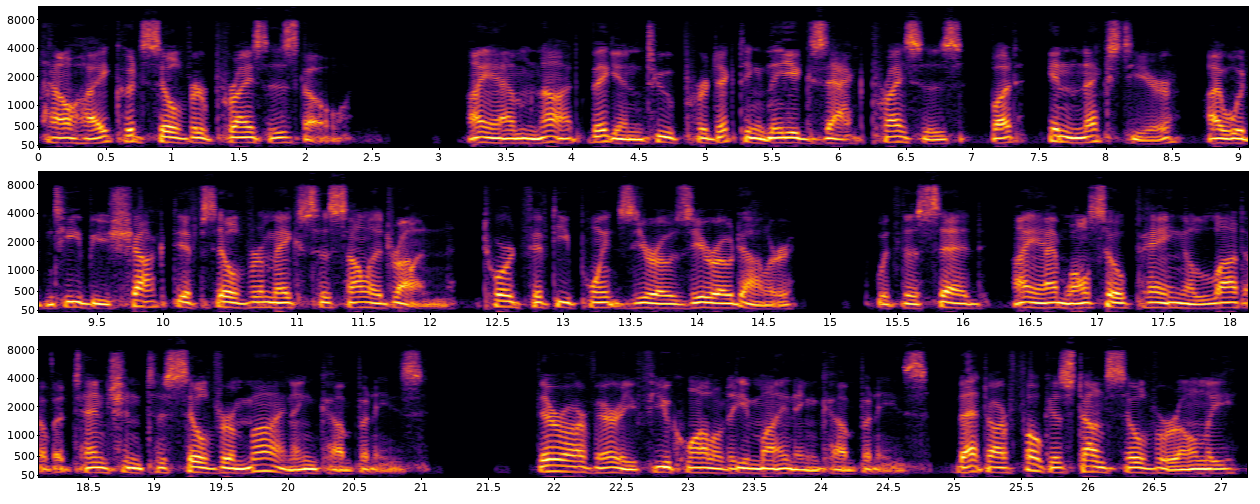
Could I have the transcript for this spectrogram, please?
How high could silver prices go? I am not big into predicting the exact prices, but in next year, I wouldn't be shocked if silver makes a solid run toward $50.00. With this said, I am also paying a lot of attention to silver mining companies. There are very few quality mining companies that are focused on silver only.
